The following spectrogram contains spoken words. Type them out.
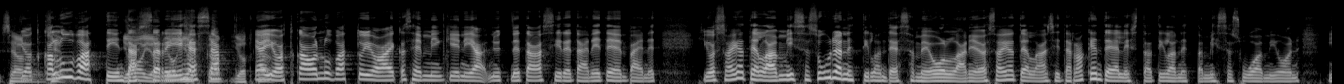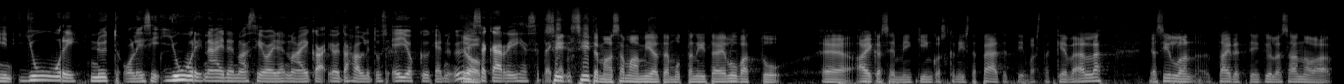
se on, jotka se, luvattiin joo, tässä jo, riihessä, jotka, jotka, ja jotka on luvattu jo aikaisemminkin, ja nyt ne taas siirretään eteenpäin. Et jos ajatellaan, missä suhdannetilanteessa me ollaan, ja jos ajatellaan sitä rakenteellista tilannetta, missä Suomi on, niin juuri nyt olisi juuri näiden asioiden aika, joita hallitus ei ole kykennyt yhdessäkään joo. riihessä tekemään. Si- siitä mä olen samaa mieltä, mutta niitä ei luvattu ää, aikaisemminkin, koska niistä päätettiin vasta keväällä. Ja silloin taidettiin kyllä sanoa,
